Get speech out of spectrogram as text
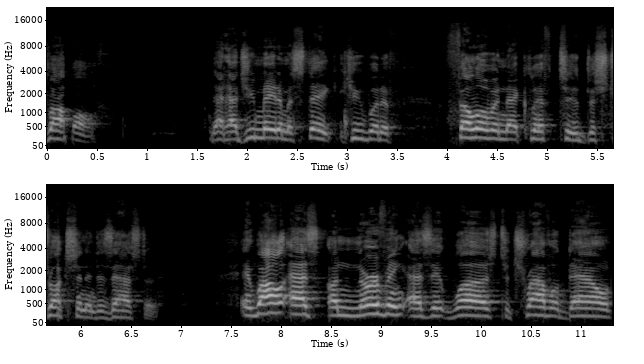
drop off. That had you made a mistake, you would have fell over in that cliff to destruction and disaster. And while as unnerving as it was to travel down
